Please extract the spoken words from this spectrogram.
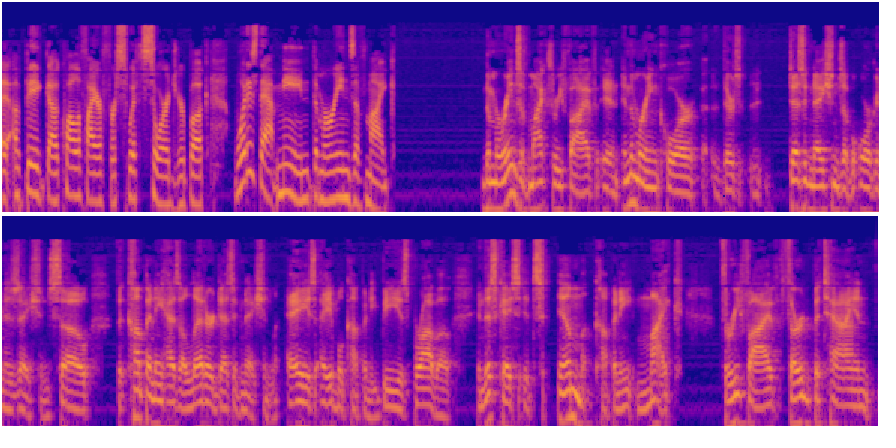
a big uh, qualifier for Swift Sword. Your book. What does that mean? The Marines of Mike the Marines of Mike 35 in, in the Marine Corps, there's designations of organizations. So the company has a letter designation. A is Able Company, B is Bravo. In this case, it's M Company, Mike 35, 3rd Battalion,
